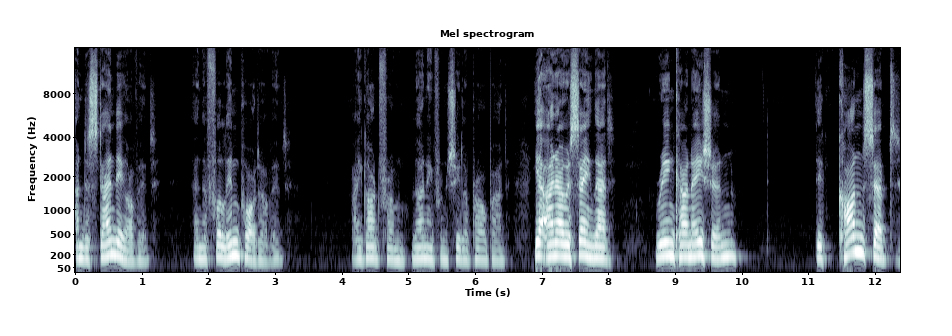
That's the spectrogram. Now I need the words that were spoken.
understanding of it and the full import of it I got from learning from Srila Prabhupada. Yeah, and I was saying that reincarnation, the concept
